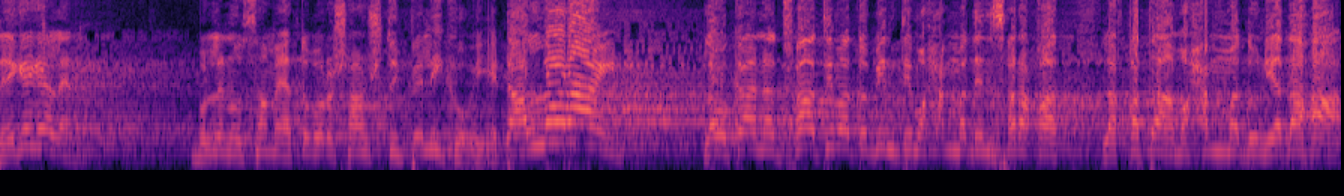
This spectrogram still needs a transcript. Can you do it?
রেগে গেলেন। বললেন ওসামা এত বড় সাহস তুই পেলি কই? এটা আল্লাহর আইন। লাউ কানাত ফাতিমাতু বিনতি মুহাম্মাদিন সারাকাত, লাকাতা মুহাম্মাদুন ইয়াদাহা।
